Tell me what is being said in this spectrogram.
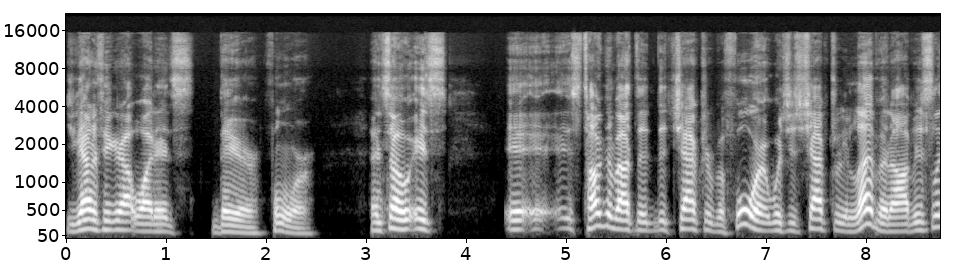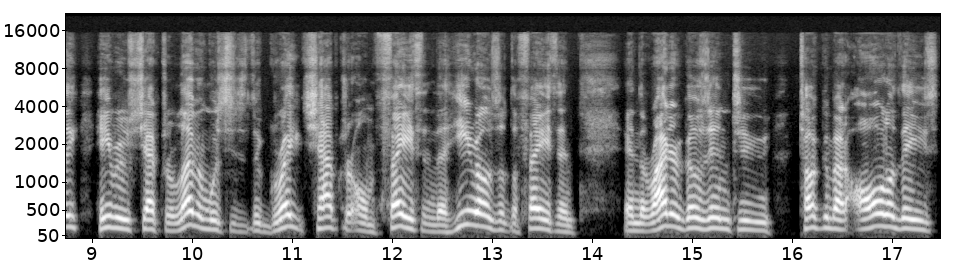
you got to figure out what it's there for. And so it's it's talking about the, the chapter before it, which is chapter 11, obviously. Hebrews chapter 11, which is the great chapter on faith and the heroes of the faith. And, and the writer goes into talking about all of these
